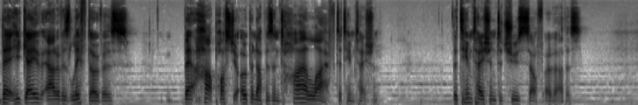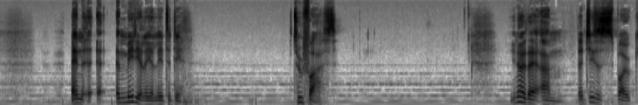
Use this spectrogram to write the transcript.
that he gave out of his leftovers that heart posture opened up his entire life to temptation the temptation to choose self over others. And immediately it led to death. Too fast. You know that, um, that Jesus spoke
